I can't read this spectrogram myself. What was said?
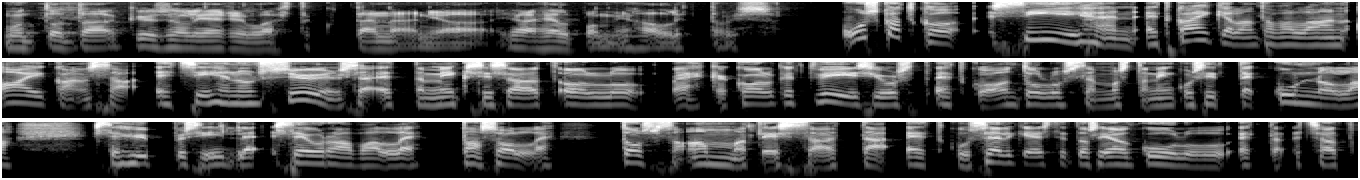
mut tota, kyllä se oli erilaista kuin tänään ja, ja helpommin hallittavissa. Uskotko siihen, että kaikilla on tavallaan aikansa, että siihen on syynsä, että miksi sä oot ollut ehkä 35 just, että kun on tullut semmoista niin kuin sitten kunnolla se hyppy sille seuraavalle tasolle tuossa ammatissa, että, että kun selkeästi tosiaan kuuluu, että, että sä oot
